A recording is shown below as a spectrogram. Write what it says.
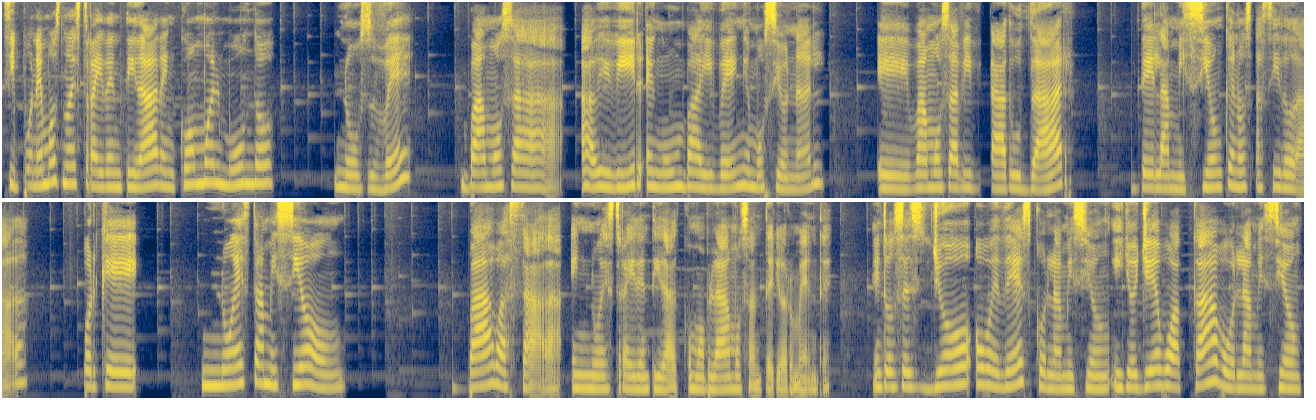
si ponemos nuestra identidad en cómo el mundo nos ve, vamos a, vivir en un vaivén emocional, eh, vamos a, a dudar de la misión que nos ha sido dada, porque nuestra misión va basada en nuestra identidad, como hablábamos anteriormente. Entonces yo obedezco la misión y yo llevo a cabo la misión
